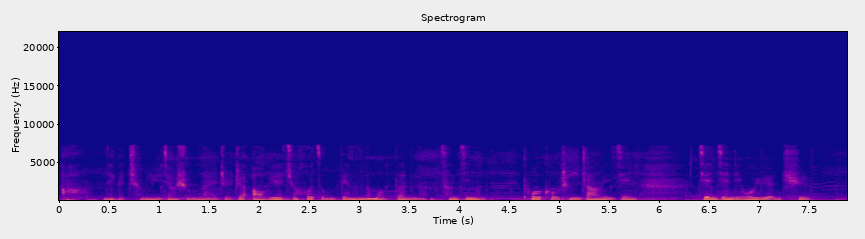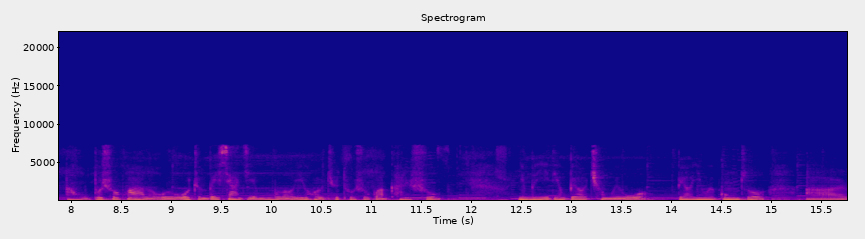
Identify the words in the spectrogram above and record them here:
啊，那个成语叫什么来着？这熬夜之后怎么变得那么笨呢？曾经的脱口成章已经渐渐离我远去啊！我不说话了，我我准备下节目了，一会儿去图书馆看书。你们一定不要成为我，不要因为工作而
